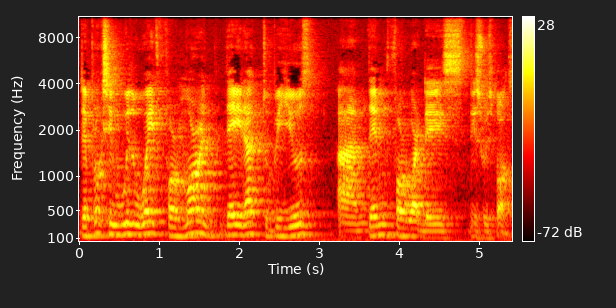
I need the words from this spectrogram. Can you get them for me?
the proxy will wait for more data to be used and then forward this, this response.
